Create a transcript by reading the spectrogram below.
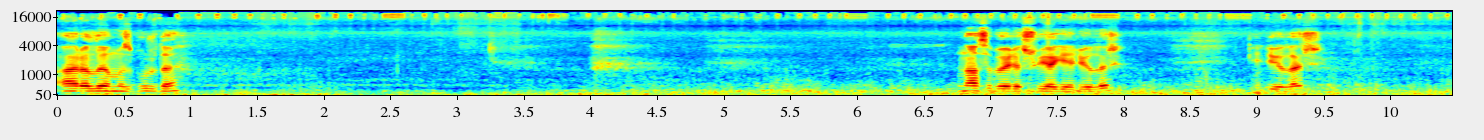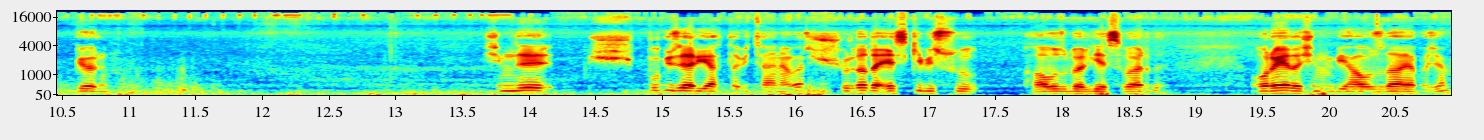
Aralığımız burada. Nasıl böyle suya geliyorlar? Gidiyorlar. Görün. Şimdi şu- bu güzergahta bir tane var. Şurada da eski bir su havuz bölgesi vardı. Oraya da şimdi bir havuz daha yapacağım.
